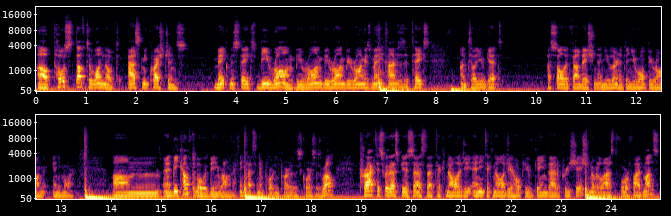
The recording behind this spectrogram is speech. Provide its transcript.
Uh, post stuff to OneNote. Ask me questions. Make mistakes. Be wrong. Be wrong. Be wrong. Be wrong as many times as it takes until you get a solid foundation and you learn it, then you won't be wrong anymore. Um, and be comfortable with being wrong. I think that's an important part of this course as well. Practice with SPSS, that technology, any technology. I hope you've gained that appreciation over the last four or five months.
